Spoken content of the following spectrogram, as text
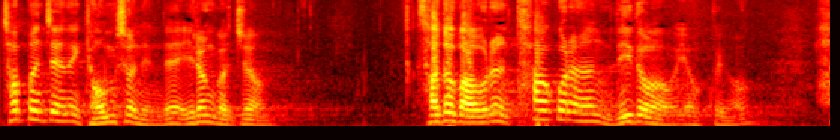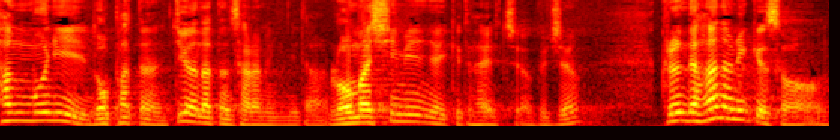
첫 번째는 겸손인데 이런 거죠. 사도 바울은 탁월한 리더였고요. 학문이 높았던, 뛰어났던 사람입니다. 로마 시민이기도 했죠. 그죠? 그런데 하나님께서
